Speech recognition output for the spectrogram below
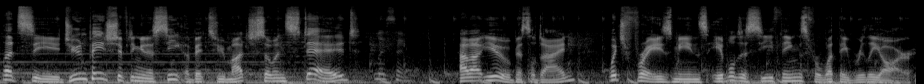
Let's see, Junpei's shifting in his seat a bit too much, so instead, Listen, how about you, Missildine? Which phrase means able to see things for what they really are?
